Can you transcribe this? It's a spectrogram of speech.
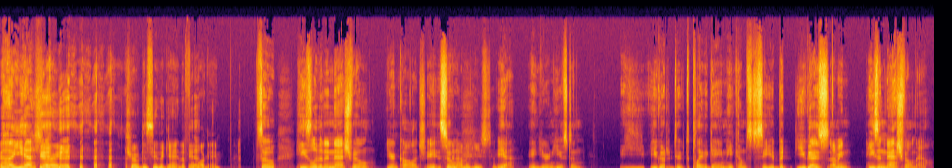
Uh, yeah, sorry. drove to see the game, the football game, So he's living in Nashville. You're in college. So and I'm in Houston. yeah, and you're in Houston. You, you go to Duke to play the game. He comes to see you. But you guys, I mean, he's in Nashville now.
